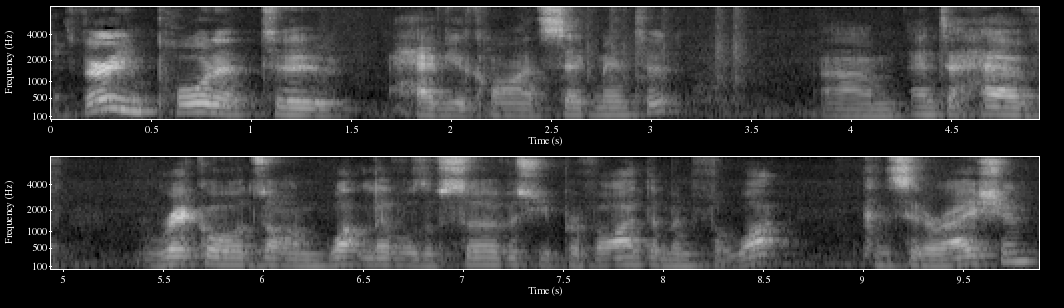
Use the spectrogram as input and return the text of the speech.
it's very important to have your clients segmented um, and to have records on what levels of service you provide them and for what consideration,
